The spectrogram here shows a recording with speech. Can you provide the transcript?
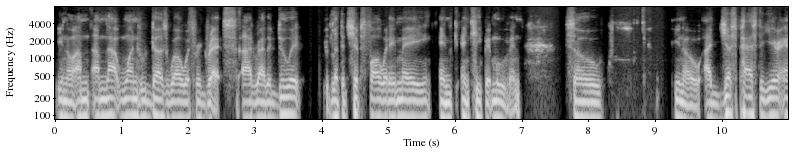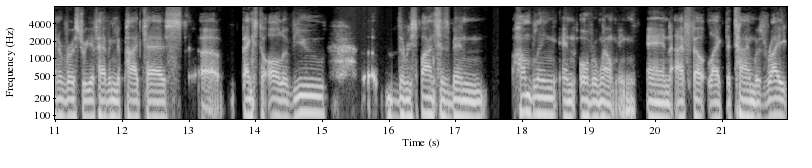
You know, I'm I'm not one who does well with regrets. I'd rather do it, let the chips fall where they may, and and keep it moving. So, you know, I just passed the year anniversary of having the podcast. Uh, thanks to all of you, uh, the response has been humbling and overwhelming. And I felt like the time was right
